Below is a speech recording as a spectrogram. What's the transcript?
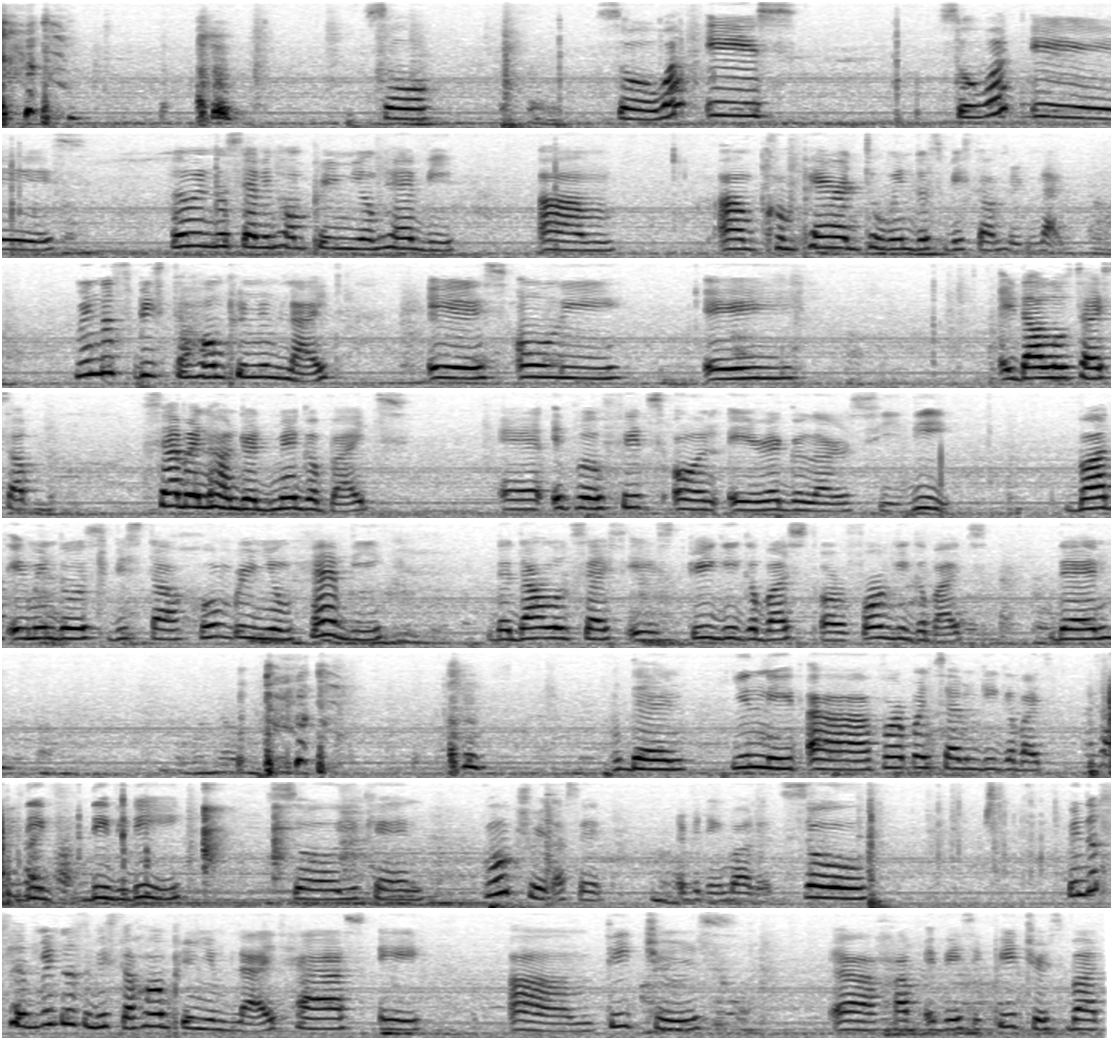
so so what is so what is Windows 7 Home Premium Heavy? Um um, compared to Windows Vista Home Premium Lite. Windows Vista Home Premium Lite is only a a download size of 700 megabytes and it will fit on a regular CD. But in Windows Vista Home Premium Heavy, the download size is 3 gigabytes or 4 gigabytes. Then then you need a 4.7 gigabytes DVD so you can go through it I said everything about it. So Windows Windows Vista Home Premium Lite has a um, features uh, have a basic features but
